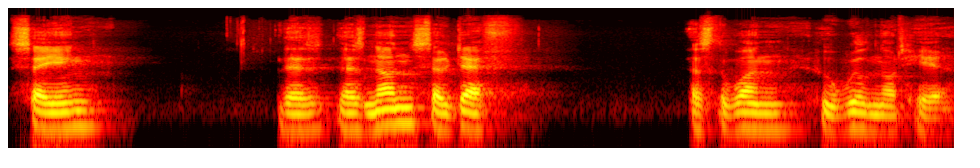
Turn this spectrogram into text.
saying, there's, there's none so deaf as the one who will not hear.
